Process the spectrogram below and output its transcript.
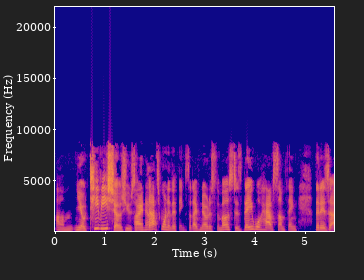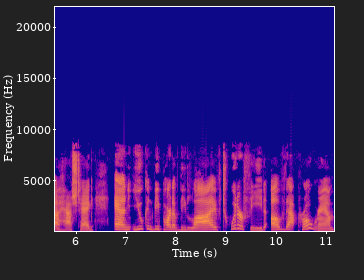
Um, you know, TV shows use them. I know. That's one of the things that I've noticed the most is they will have something that is a hashtag, and you can be part of the live Twitter feed of that program.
